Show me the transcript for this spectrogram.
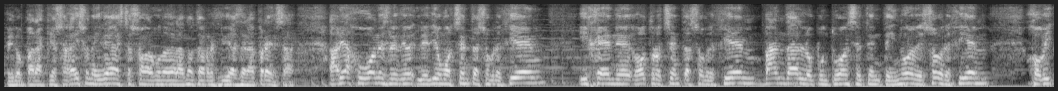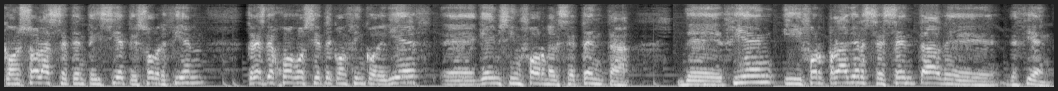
pero para que os hagáis una idea, estas son algunas de las notas recibidas de la prensa. Aria Jugones le dio, le dio un 80 sobre 100, IGN otro 80 sobre 100, Vandal lo puntuó en 79 sobre 100, Hobby Consolas 77 sobre 100, 3D Juegos 7,5 de 10, eh, Games Informer 70 de 100 y 4Player 60 de, de 100.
